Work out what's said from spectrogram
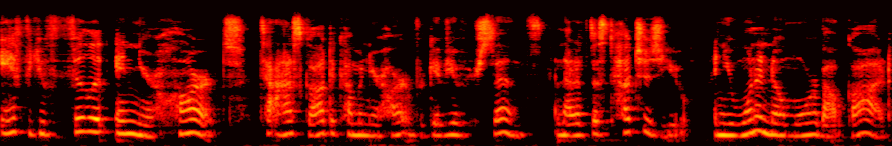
if you feel it in your heart to ask God to come in your heart and forgive you of your sins, and that if this touches you and you want to know more about God,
